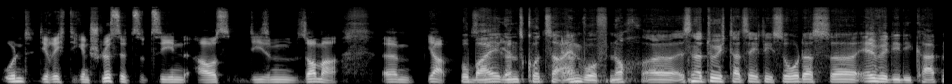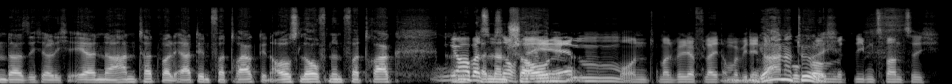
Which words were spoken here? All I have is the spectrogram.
und die richtigen Schlüsse zu ziehen aus diesem Sommer. Ähm, ja. Wobei, ganz kurzer ja. Einwurf noch, äh, ist natürlich tatsächlich so, dass äh, Elvedi die Karten da sicherlich eher in der Hand hat, weil er hat den Vertrag, den auslaufenden Vertrag. Kann, ja, aber es ist auch schauen. Und man will ja vielleicht auch mal wieder in ja, natürlich. mit 27.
